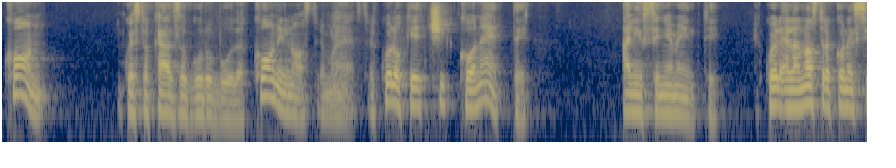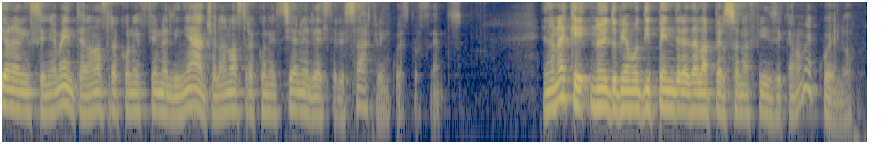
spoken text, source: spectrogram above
con, in questo caso Guru Buddha, con il nostro maestro, è quello che ci connette agli insegnamenti. È la nostra connessione agli insegnamenti, è la nostra connessione al lignaggio, è la nostra connessione agli esseri sacri in questo senso. E non è che noi dobbiamo dipendere dalla persona fisica, non è quello.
